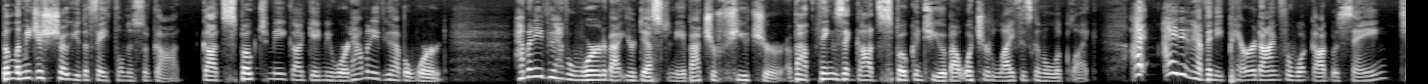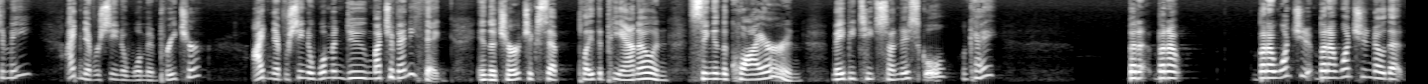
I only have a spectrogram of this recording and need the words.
But let me just show you the faithfulness of God. God spoke to me, God gave me a word. How many of you have a word? How many of you have a word about your destiny, about your future, about things that God's spoken to you, about what your life is going to look like? I, I didn't have any paradigm for what God was saying to me. I'd never seen a woman preacher. I'd never seen a woman do much of anything in the church except play the piano and sing in the choir and maybe teach Sunday school, okay? But but I but I want you but I want you to know that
